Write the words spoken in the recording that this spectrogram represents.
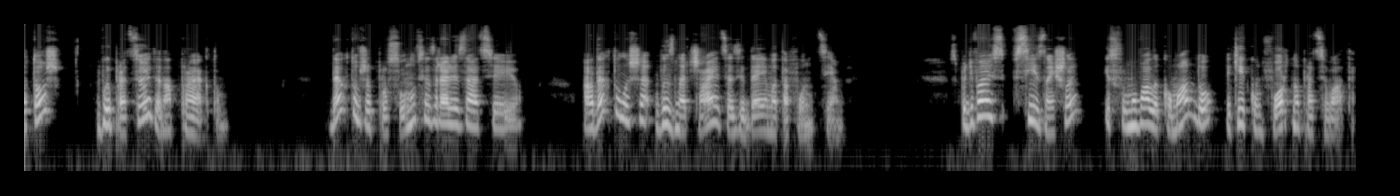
Отож, ви працюєте над проектом. Дехто вже просунувся з реалізацією, а дехто лише визначається з ідеями та функціями. Сподіваюсь, всі знайшли і сформували команду, якій комфортно працювати.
